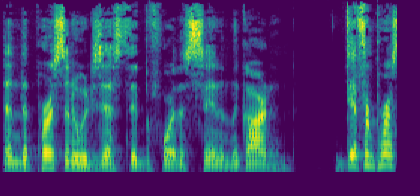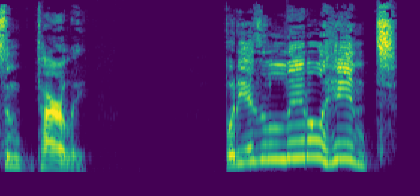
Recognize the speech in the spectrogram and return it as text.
than the person who existed before the sin in the garden. Different person entirely. But he has a little hint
